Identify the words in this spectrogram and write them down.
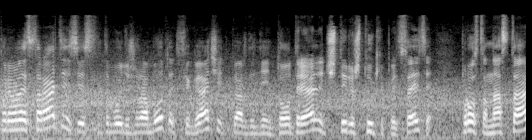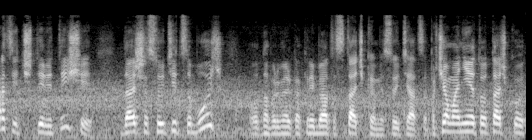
проявлять старательность, если ты будешь работать, фигачить каждый день, то вот реально 4 штуки, представляете? Просто на старте 4 тысячи, дальше суетиться будешь, вот, например, как ребята с тачками суетятся. Причем они эту тачку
